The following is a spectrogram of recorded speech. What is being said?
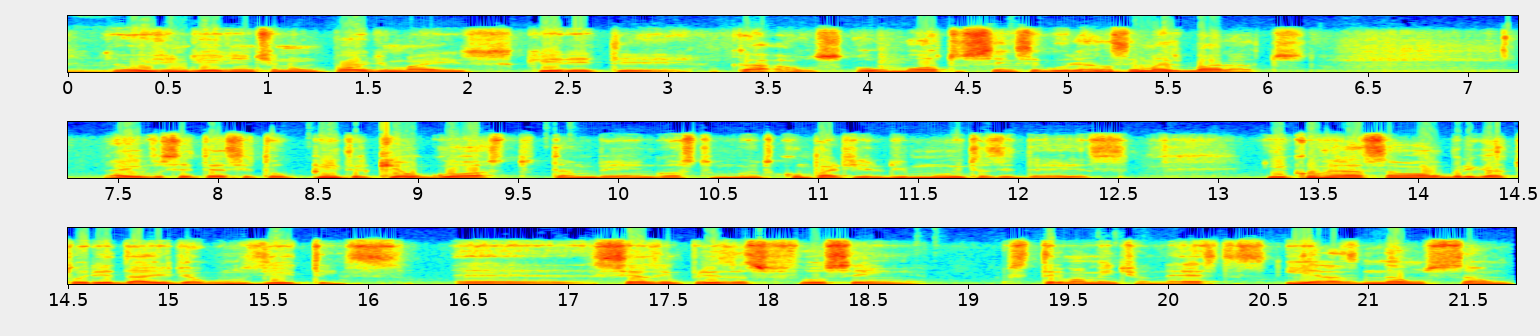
Uhum. Que hoje em dia a gente não pode mais querer ter carros ou motos sem segurança e mais baratos. Aí você até citou o Peter, que eu gosto também, gosto muito, compartilho de muitas ideias. E com relação à obrigatoriedade de alguns itens, é, se as empresas fossem extremamente honestas e elas não são.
